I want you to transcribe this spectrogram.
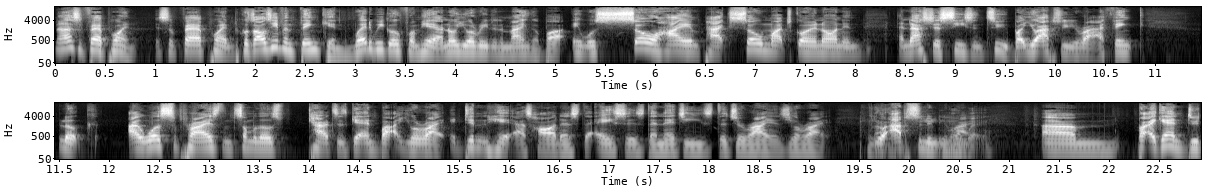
No, that's a fair point. It's a fair point because I was even thinking, where do we go from here? I know you're reading the manga, but it was so high impact, so much going on, and and that's just season two. But you're absolutely right. I think, look, I was surprised in some of those characters getting, but you're right. It didn't hit as hard as the Aces, the Nejis, the Jiraiya's. You're right. You're absolutely No right. Um, but again, do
